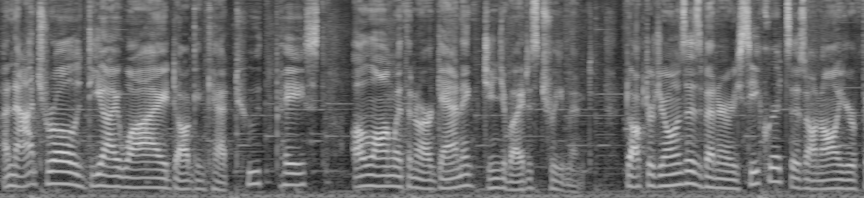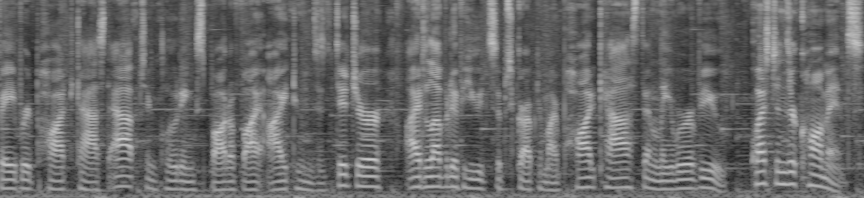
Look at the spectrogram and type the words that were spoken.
A natural DIY dog and cat toothpaste, along with an organic gingivitis treatment. Dr. Jones's Veterinary Secrets is on all your favorite podcast apps, including Spotify, iTunes, and Stitcher. I'd love it if you'd subscribe to my podcast and leave a review. Questions or comments?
